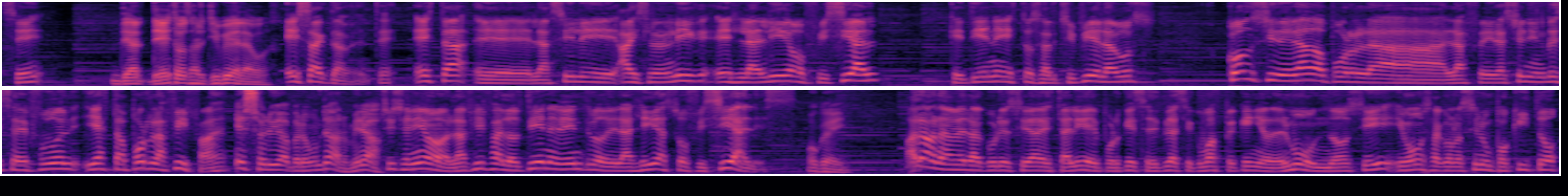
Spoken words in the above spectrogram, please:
¿Sí? De, estos archipiélagos. Exactamente. Esta, eh, la Silly Island League, es la liga oficial que tiene estos archipiélagos, considerada por la, la, Federación Inglesa de Fútbol y hasta por la FIFA. ¿eh? Eso lo iba a preguntar, mirá. Sí, señor, la FIFA lo tiene dentro de las ligas oficiales. Ok. Ahora van a ver la curiosidad de esta liga y por qué es el clásico más pequeño del mundo, ¿sí? Y vamos a conocer un poquito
